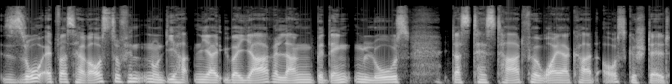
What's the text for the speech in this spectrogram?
so etwas herauszufinden. Und die hatten ja über Jahre lang bedenkenlos das Testat für Wirecard ausgestellt.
